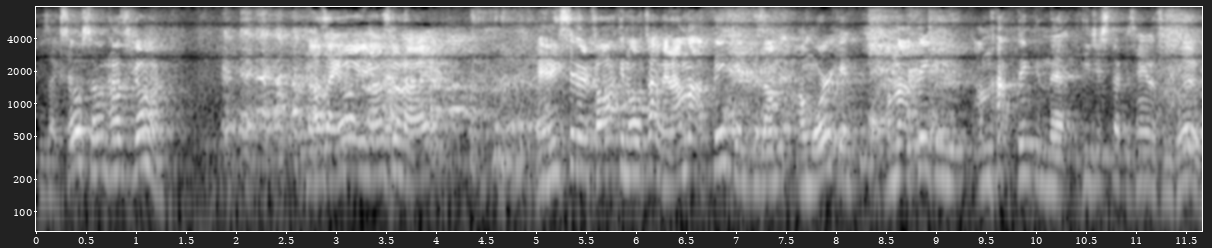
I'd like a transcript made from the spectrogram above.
he's like, "So, son, how's it going?" And I was like, "Oh, you know, it's going alright." And he's sitting there talking the whole time, and I'm not thinking because I'm I'm working. I'm not thinking I'm not thinking that he just stuck his hand in some glue.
